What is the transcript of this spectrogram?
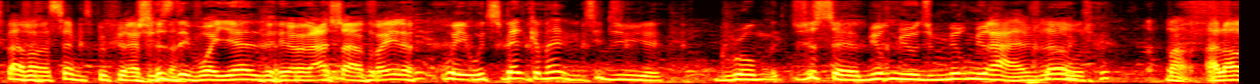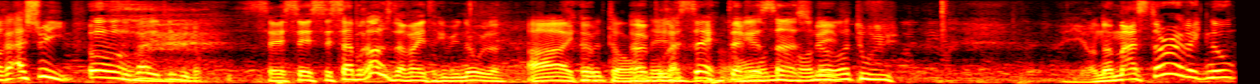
tu peux avancer un petit peu plus rapidement. Juste des voyelles, un H à la fin, là. Oui, où tu mets comment, tu sais, du euh, grom- juste euh, murmure, du murmurage, là. Bon, alors, à suivre. Oh. Devant les tribunaux. C'est, c'est, brasse devant les tribunaux, là. Ah, écoute, on Un est- procès intéressant on, a- on aura tout vu. Et on a Master avec nous.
